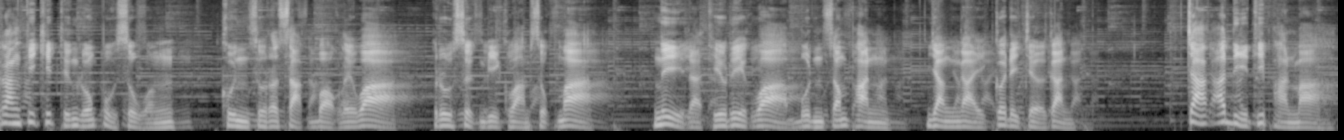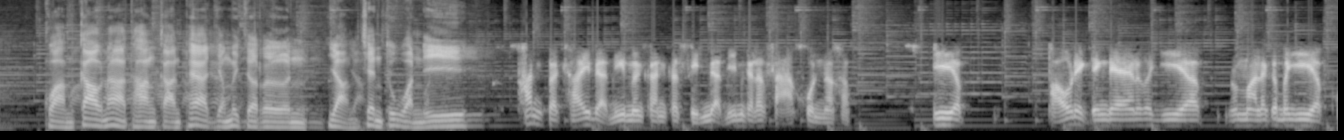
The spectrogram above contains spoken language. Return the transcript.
ครั้งที่คิดถึงหลวงปู่สวง คุณสุรศักดิ์บอกเลยว่า รู้สึกมีความสุขมาก นี่แหละที่เรียกว่าบุญสัมพันธ์ยังไงก็ได้เจอกัน จากอดีตที่ผ่านมา ความก้าวหน้าทางการแพทย์ยังไม่เจริญ อย่างเช่นทุกวันนี้ ท่านก็ใช้แบบนี้เหมือนกันกระสินแบบนี้เหมันการรักษาคนนะครับเหยียบาเหล็กแดงๆแล้วก็เหยียบลงมาแล้วก็มาเหยียบค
